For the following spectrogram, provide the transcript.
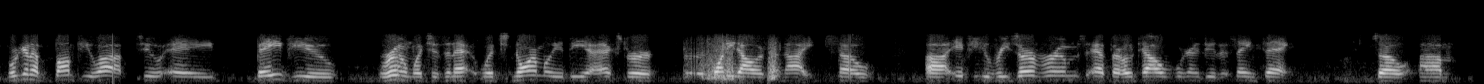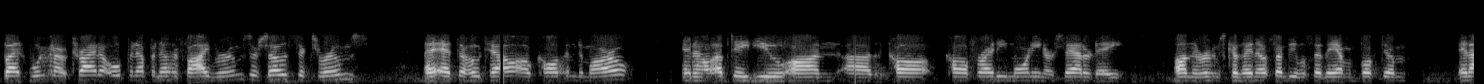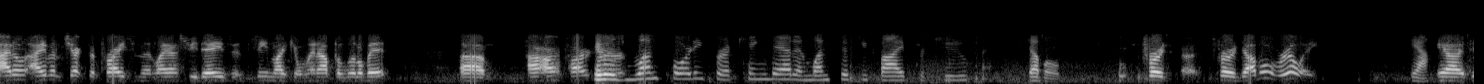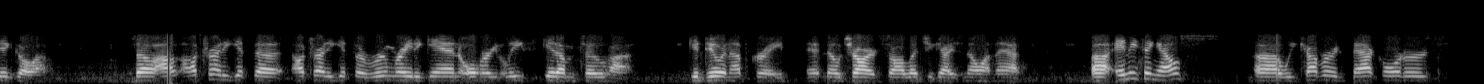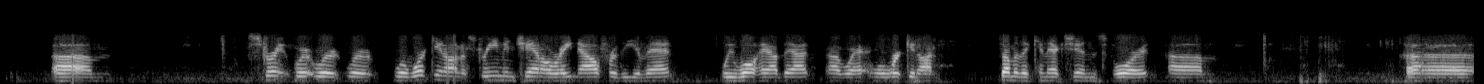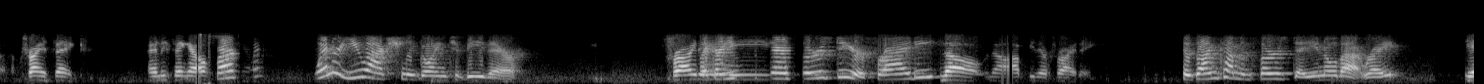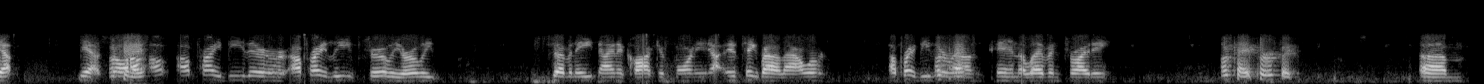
we're going to bump you up to a Bayview room, which is an which normally would be an extra twenty dollars a night. So uh, if you reserve rooms at the hotel, we're going to do the same thing. So, um, but we're going to try to open up another five rooms or so, six rooms at the hotel. I'll call them tomorrow, and I'll update you on uh, the call call Friday morning or Saturday on the rooms because I know some people said they haven't booked them, and I don't. I haven't checked the price in the last few days. It seemed like it went up a little bit. Um, our, our partner. It was 140 for a king bed and 155 for two doubles. for uh, for a double, really. Yeah. Yeah, it did go up. So I'll I'll try to get the I'll try to get the room rate again, or at least get them to uh, get do an upgrade at no charge. So I'll let you guys know on that. Uh, anything else? Uh, we covered back orders. Um, stream. We're we're we're we're working on a streaming channel right now for the event. We will have that. Uh, we're, we're working on some of the connections for it. Um, uh, I'm trying to think. Anything else? Mark, when are you actually going to be there? Friday. Like, are you there Thursday or Friday? No, no, I'll be there Friday. Because I'm coming Thursday. You know that, right? Yep. Yeah. So Okay. I'll, I'll I'll probably be there. I'll probably leave fairly early, seven, eight, nine o'clock in the morning. Uh, It'll take about an hour. I'll probably be there Okay. around ten, eleven Friday. Okay, perfect. Um.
